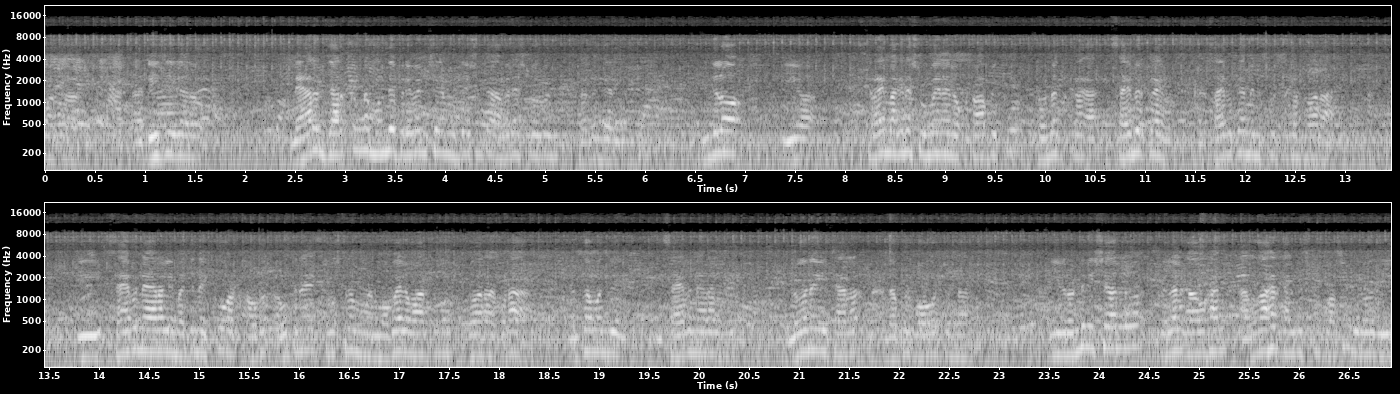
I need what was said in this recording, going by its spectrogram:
మాకు డీజీ గారు నేరం జరగకుండా ముందే ప్రివెంట్ చేయడం ఉద్దేశంతో అవేర్నెస్ ప్రోగ్రామ్ పెట్టడం జరిగింది. ఇందులో ఈ క్రైమ్ అగ్రెస్ట్ ఉమెన్ అనే ఒక టాపిక్ రెండు cyber crime cyber crime inspector ద్వారా ఈ సైబర్ నేరాలు ఈ మధ్యన ఎక్కువ అవుతున్నాయి. చూస్తున్నాం మన మొబైల్ వాడకం ద్వారా కూడా ఎంతోమంది ఈ సైబర్ నేరాలు లోనయ్యి చాలా డబ్బులు పోగొట్టున్నారు ఈ రెండు విషయాల్లో పిల్లలకు అవగాహన అవగాహన కల్పించడం కోసం ఈరోజు ఈ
